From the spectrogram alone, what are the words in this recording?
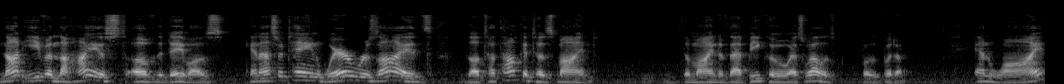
not even the highest of the devas can ascertain where resides the Tathagata's mind, the mind of that bhikkhu as well as the Buddha. And why?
